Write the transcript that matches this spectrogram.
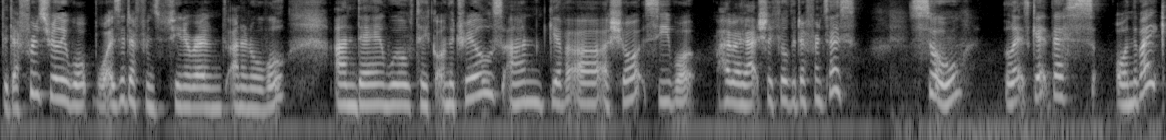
the difference really, what, what is the difference between a round and an oval and then we'll take it on the trails and give it a, a shot, see what how I actually feel the difference is. So let's get this on the bike.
